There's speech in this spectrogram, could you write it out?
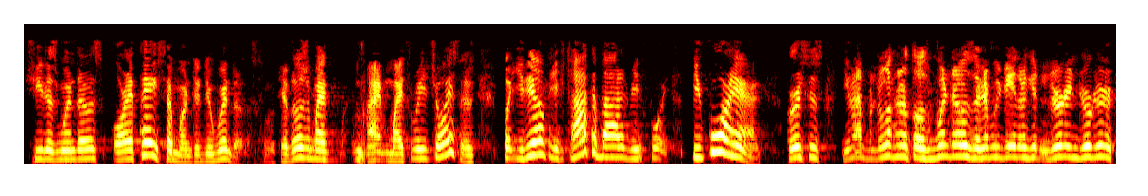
She does windows, or I pay someone to do windows. Okay, those are my, my, my three choices. But you know, if you talk about it before, beforehand, versus, you know, I've been looking at those windows and every day they're getting dirty and dirtier,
